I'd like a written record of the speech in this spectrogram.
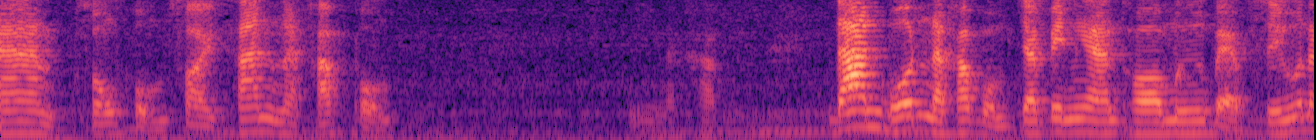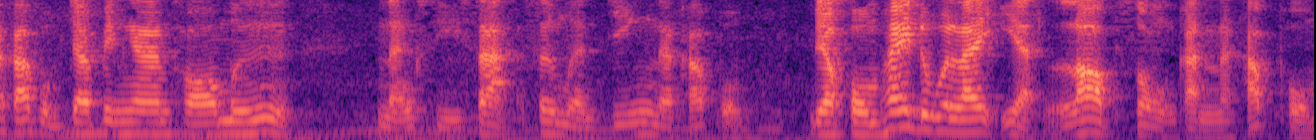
งานทรงผมซอยสั้นนะครับ ผมนี่นะครับ ด้านบนนะครับ ผมจะเป็นงานทอมือแบบซิ้วนะครับ ผมจะเป็นงานทอมือ หนังศีรษะเสมือนจริงนะครับผม เดี๋ยวผมให้ดูรายละเอียดรอบทรงกันนะครับผม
